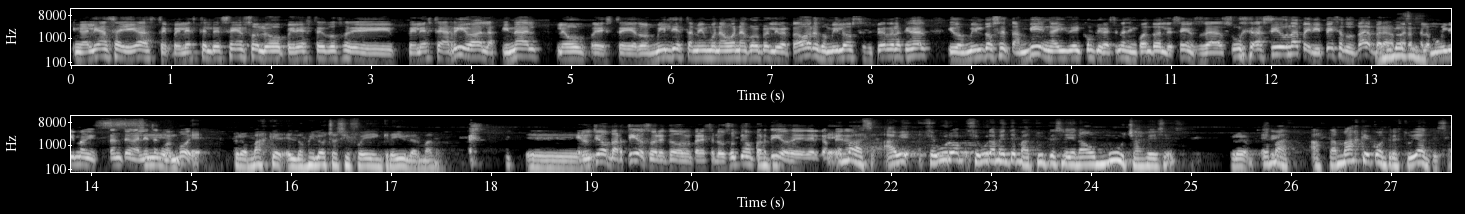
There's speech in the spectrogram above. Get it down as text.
En Alianza llegaste, peleaste el descenso, luego peleaste, dos, eh, peleaste arriba, la final, luego este 2010 también una buena Copa Libertadores, 2011 se pierde la final y 2012 también hay, hay complicaciones en cuanto al descenso. O sea, ha sido una peripecia total para, para Salomón Lima, tanto en Alianza como en Boys. Pero más que el 2008 sí fue increíble, hermano. Eh, el último partido, sobre todo, me parece, los últimos partidos del campeonato. Es más, seguro, seguramente Matute se ha llenado muchas veces, pero es más, hasta más que contra estudiantes.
